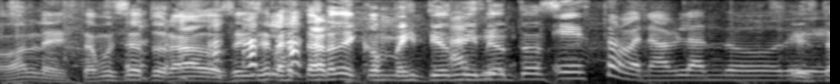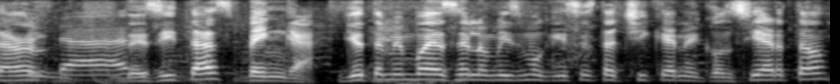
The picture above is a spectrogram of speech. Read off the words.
órale, está muy saturado. 6 de la tarde con 21 Así, minutos. Estaban hablando de Estaban citas. de citas. Venga, yo también voy a hacer lo mismo que hizo esta chica en el concierto,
